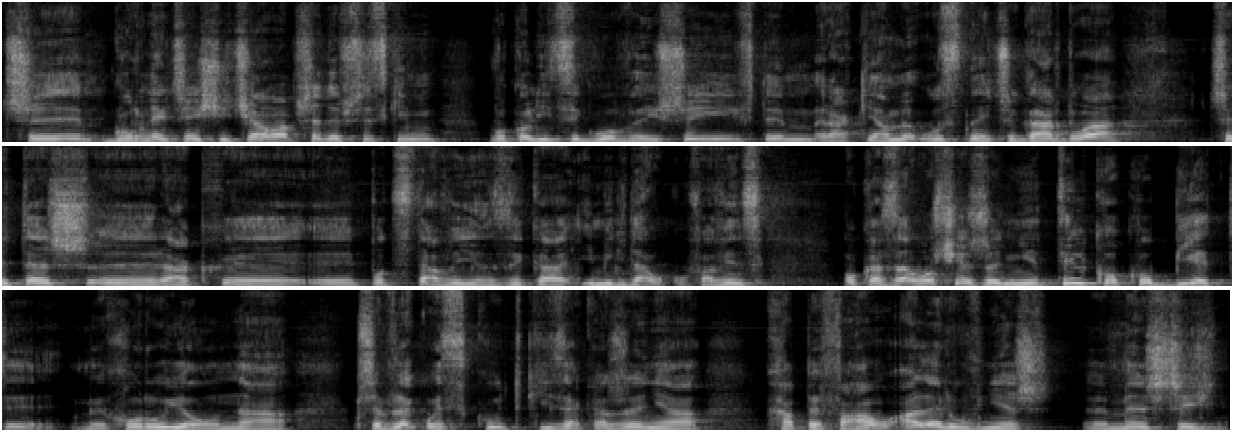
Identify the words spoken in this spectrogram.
czy górnej części ciała, przede wszystkim w okolicy głowy i szyi, w tym rak jamy ustnej czy gardła, czy też rak podstawy języka i migdałków. A więc Okazało się, że nie tylko kobiety chorują na przewlekłe skutki zakażenia HPV, ale również mężczyźni.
